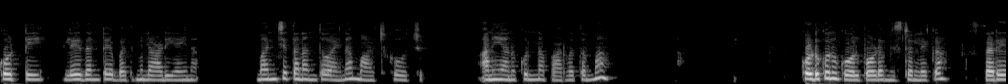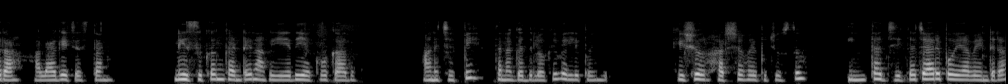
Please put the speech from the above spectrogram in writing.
కొట్టి లేదంటే బతిమిలాడి అయినా మంచితనంతో అయినా మార్చుకోవచ్చు అని అనుకున్న పార్వతమ్మ కొడుకును కోల్పోవడం ఇష్టం లేక సరేరా అలాగే చేస్తాను. నీ సుఖం కంటే నాకు ఏది ఎక్కువ కాదు. అని చెప్పి తన గదిలోకి వెళ్ళిపోయింది. కిషోర్ హర్ష వైపు చూస్తూ ఇంత జిగ్గజారిపోయావేంటిరా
